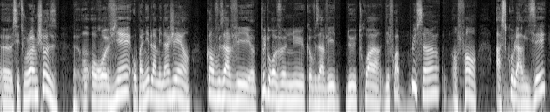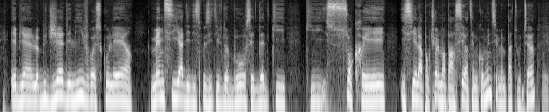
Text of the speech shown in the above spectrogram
Euh, c'est toujours la même chose. Euh, on, revient au panier de la ménagère. Quand vous avez euh, peu de revenus, que vous avez deux, trois, des fois plus, hein, enfants à scolariser, eh bien, le budget des livres scolaires, même s'il y a des dispositifs de bourse et d'aide qui, qui sont créés ici et là ponctuellement par certaines communes, c'est même pas toutes, hein, Oui,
